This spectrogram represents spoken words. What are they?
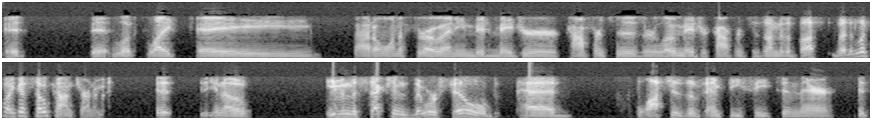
it it looked like a I don't want to throw any mid-major conferences or low-major conferences under the bus, but it looked like a SoCon tournament. It you know, even the sections that were filled had blotches of empty seats in there. It's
